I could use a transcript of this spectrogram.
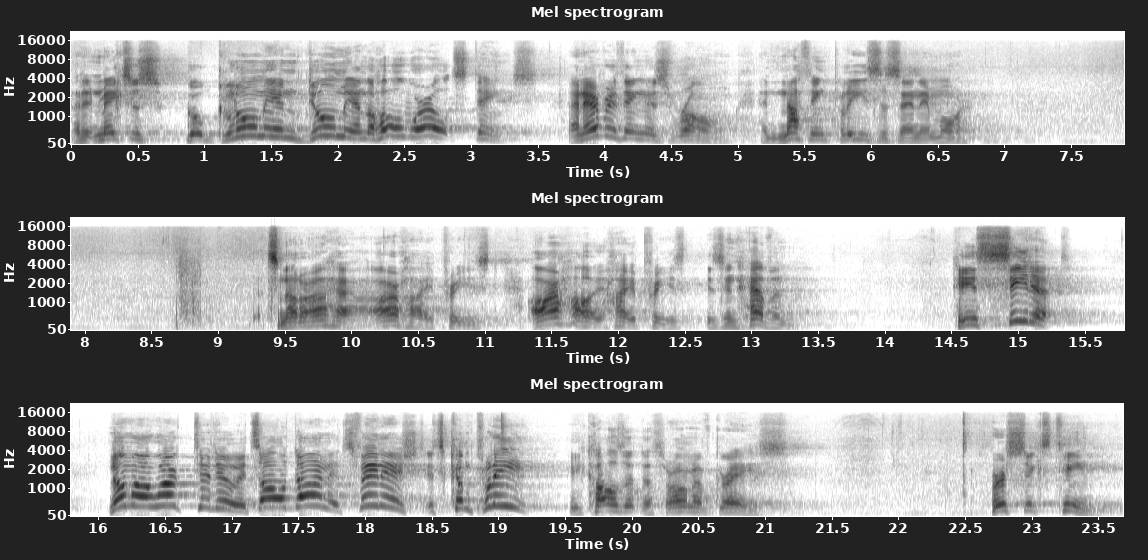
And it makes us go gloomy and doomy, and the whole world stinks, and everything is wrong, and nothing pleases anymore. That's not our, our high priest. Our high, high priest is in heaven. He is seated. No more work to do. It's all done. It's finished. It's complete. He calls it the throne of grace. Verse 16.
